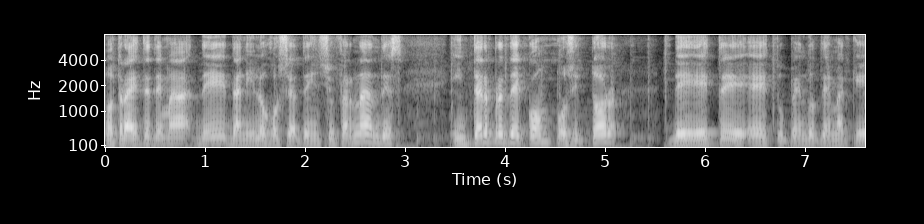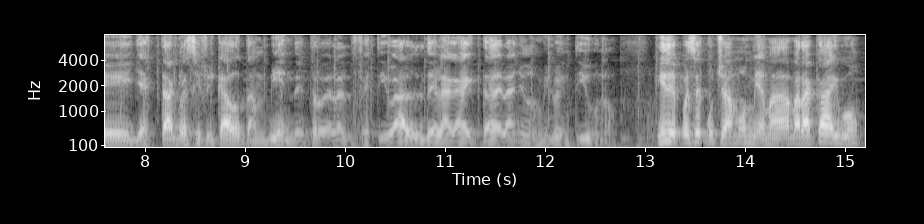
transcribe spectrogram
nos trae este tema de Danilo José Atencio Fernández, intérprete, compositor de este estupendo tema que ya está clasificado también dentro del Festival de la Gaita del año 2021. Y después escuchamos Mi amada Maracaibo,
